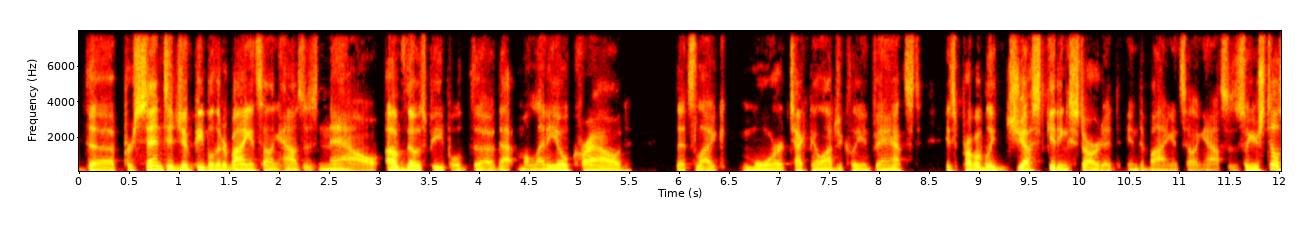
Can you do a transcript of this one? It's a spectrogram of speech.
the percentage of people that are buying and selling houses now of those people the that millennial crowd that's like more technologically advanced is probably just getting started into buying and selling houses. So you're still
